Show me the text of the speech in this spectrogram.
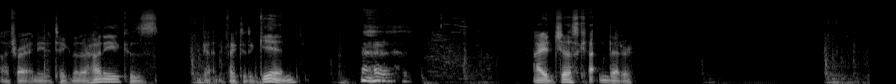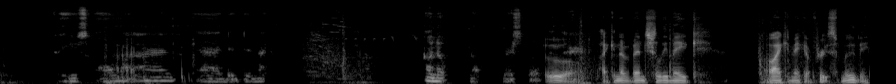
That's right. I need to take another honey because I got infected again. I had just gotten better. I use all my iron. Yeah, I did, didn't I? Oh no, no. There's oh, Ooh, there. I can eventually make. Oh, I can make a fruit smoothie.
